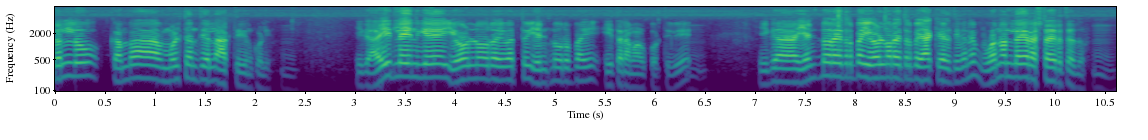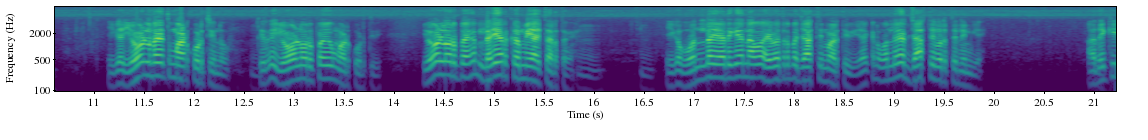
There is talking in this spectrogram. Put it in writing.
ಕಲ್ಲು, ಕಂಬ, ಮುಳ್ತಂತಿ ಎಲ್ಲ ಹಾಕ್ತೀವಿ ಅನ್ಕೊಳ್ಳಿ. ಈಗ ಐದು ಲೈನ್ಗೆ ಏಳ್ನೂರ ಐವತ್ತು ಎಂಟುನೂರು ರೂಪಾಯಿ ಈ ಥರ ಮಾಡ್ಕೊಡ್ತೀವಿ. ಈಗ ಎಂಟುನೂರ ಐದು ರೂಪಾಯಿ ಏಳ್ನೂರ ಐದು ರೂಪಾಯಿ ಯಾಕೆ ಹೇಳ್ತೀವಿ ಅಂದರೆ ಒಂದೊಂದು ಲೇಯರ್ ಅಷ್ಟೇ ಇರುತ್ತೆ ಅದು. ಈಗ ಏಳ್ನೂರ ಐವತ್ತು ಮಾಡ್ಕೊಡ್ತೀವಿ ನಾವು. ತಿರ್ಗಿ ಏಳ್ನೂರು ರೂಪಾಯಿಗೂ ಮಾಡ್ಕೊಡ್ತೀವಿ. ಏಳ್ನೂರು ರೂಪಾಯಿ ಅಂದ್ರೆ ಲೇಯರ್ ಕಮ್ಮಿ ಆಯ್ತಾ ಇರ್ತವೆ. ಈಗ ಒಂದು ಲೇಯರ್ಗೆ ನಾವು ಐವತ್ತು ರೂಪಾಯಿ ಜಾಸ್ತಿ ಮಾಡ್ತೀವಿ. ಯಾಕಂದ್ರೆ ಒಂದು ಲೇಯರ್ ಜಾಸ್ತಿ ಬರುತ್ತೆ ನಿಮಗೆ. ಅದಕ್ಕೆ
